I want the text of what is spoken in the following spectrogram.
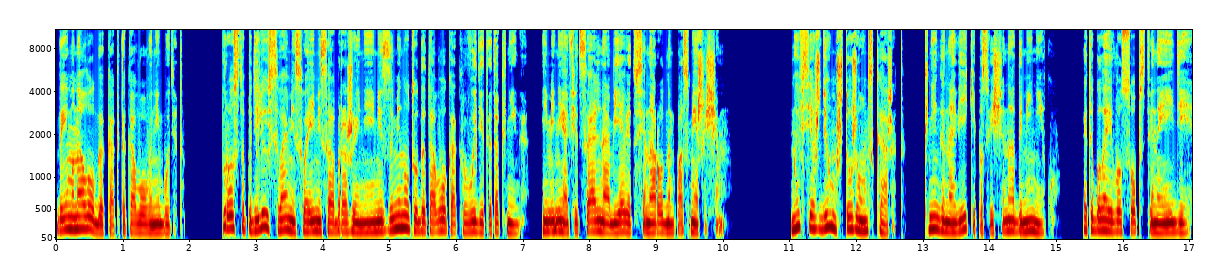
Да и монолога как такового не будет. Просто поделюсь с вами своими соображениями за минуту до того, как выйдет эта книга, и меня официально объявят всенародным посмешищем. Мы все ждем, что же он скажет. Книга навеки посвящена Доминику. Это была его собственная идея.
